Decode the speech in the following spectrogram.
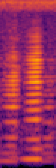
Mm-hmm.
